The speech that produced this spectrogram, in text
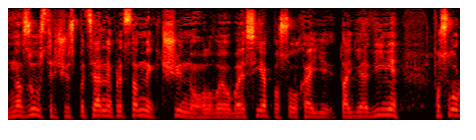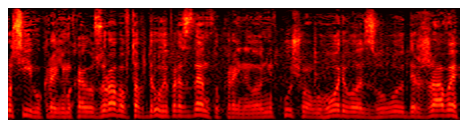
На зустрічі спеціальний представник чинного голови ОБСЄ, посол Хай Таявіні, посол Росії в Україні Михайло Зурабов та другий президент України Леонід Кучма обговорювали з головою держави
